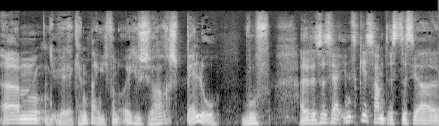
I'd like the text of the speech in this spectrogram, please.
Ähm, wer kennt man eigentlich von euch? Georges Bello. Wuff. Also das ist ja insgesamt ist das ja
